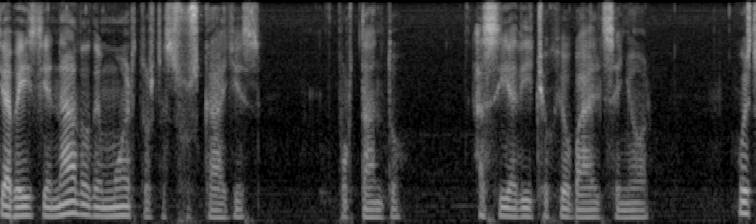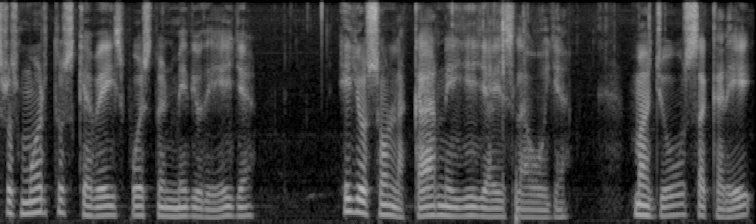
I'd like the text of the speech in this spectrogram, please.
y habéis llenado de muertos sus calles. Por tanto, así ha dicho Jehová el Señor, vuestros muertos que habéis puesto en medio de ella, ellos son la carne y ella es la olla, mas yo os sacaré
